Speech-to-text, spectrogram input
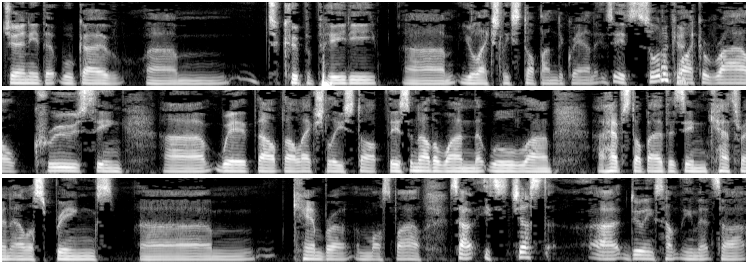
journey that will go um, to Coober Pedy. Um, you'll actually stop underground. It's, it's sort of okay. like a rail cruise thing uh, where they'll they'll actually stop. There's another one that will um, have stopovers in Katherine, Alice Springs, um, Canberra, and Moss Vale. So it's just uh, doing something that's uh,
